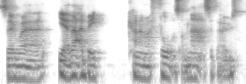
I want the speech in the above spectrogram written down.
so uh, yeah, that'd be kind of my thoughts on that, I suppose.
